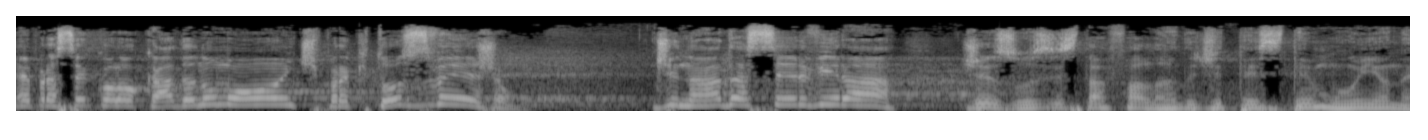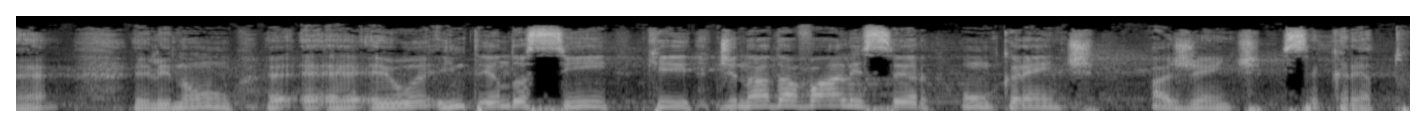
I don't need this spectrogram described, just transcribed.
é para ser colocada no monte, para que todos vejam. De nada servirá. Jesus está falando de testemunho, né? Ele não. É, é, é eu entendo assim que de nada vale ser um crente agente secreto,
